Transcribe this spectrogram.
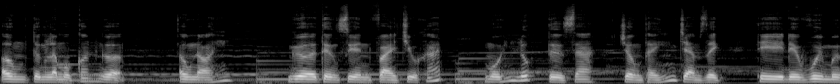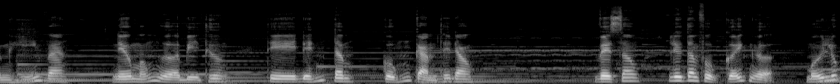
ông từng là một con ngựa. Ông nói, ngựa thường xuyên phải chịu khát, mỗi lúc từ xa trông thấy chạm dịch thì đều vui mừng hí vang. Nếu móng ngựa bị thương thì đến tâm cũng cảm thấy đau. Về sau, Lưu Tâm Phục cưỡi ngựa, mỗi lúc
